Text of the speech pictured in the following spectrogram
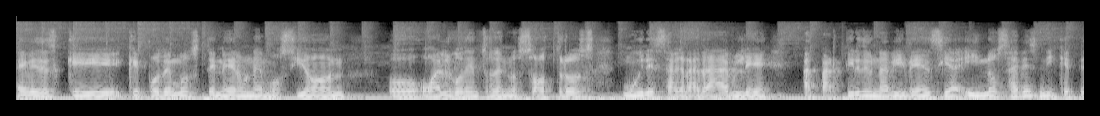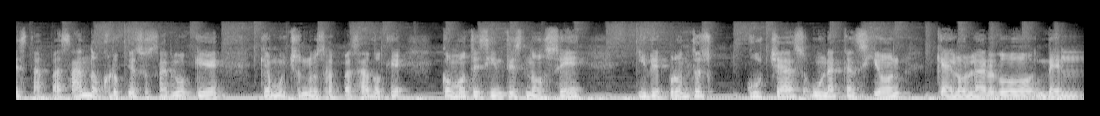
Hay veces que, que podemos tener una emoción o, o, algo dentro de nosotros muy desagradable a partir de una vivencia y no sabes ni qué te está pasando. Creo que eso es algo que, que a muchos nos ha pasado, que cómo te sientes, no sé, y de pronto escuchas una canción que a lo largo de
